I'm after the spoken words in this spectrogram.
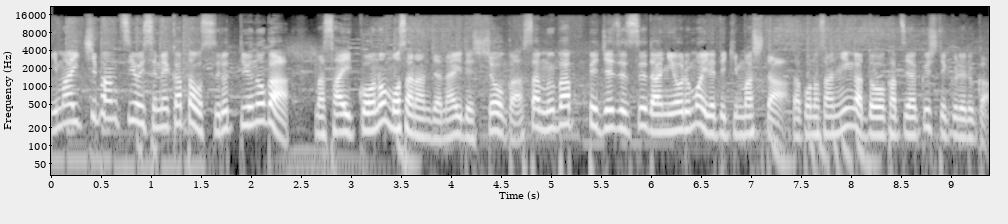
今一番強い攻め方をするっていうのが、まあ、最高の猛者なんじゃないでしょうか。さあムバッペ、ジェズス、ダニオルも入れてきました。さあこの3人がどう活躍してくれるか。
